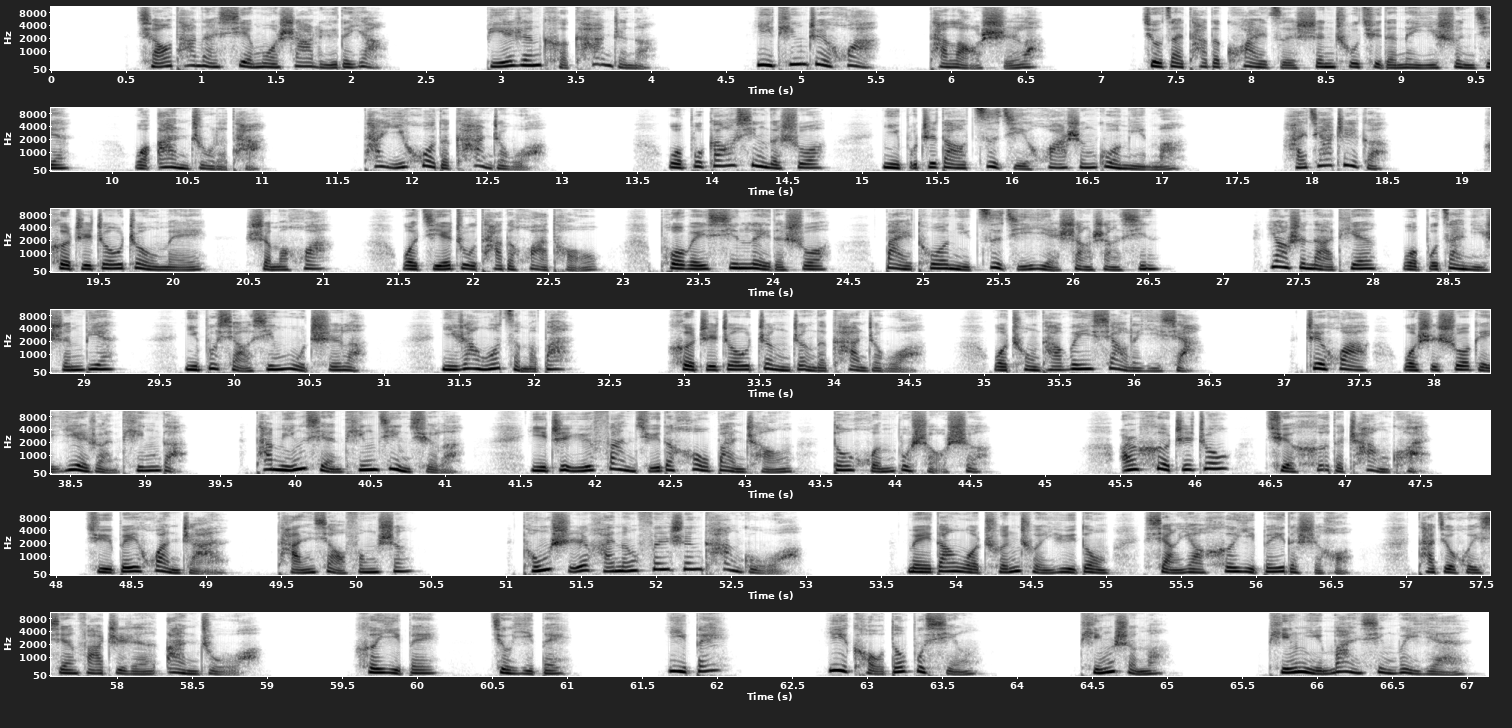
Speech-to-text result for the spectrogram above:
瞧他那卸磨杀驴的样，别人可看着呢。一听这话，他老实了。就在他的筷子伸出去的那一瞬间，我按住了他。他疑惑地看着我，我不高兴地说：“你不知道自己花生过敏吗？还加这个？”贺知州皱眉：“什么花？”我截住他的话头，颇为心累地说：“拜托你自己也上上心。要是哪天我不在你身边，你不小心误吃了，你让我怎么办？”贺知州怔怔地看着我，我冲他微笑了一下。这话我是说给叶软听的，他明显听进去了，以至于饭局的后半程都魂不守舍。而贺知州却喝得畅快，举杯换盏，谈笑风生，同时还能分身看顾我。每当我蠢蠢欲动，想要喝一杯的时候，他就会先发制人，按住我。喝一杯就一杯，一杯，一口都不行。凭什么？凭你慢性胃炎？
